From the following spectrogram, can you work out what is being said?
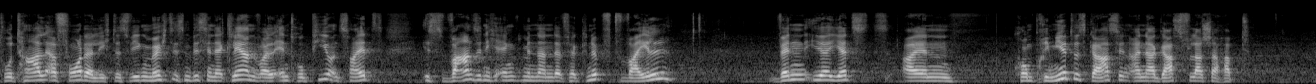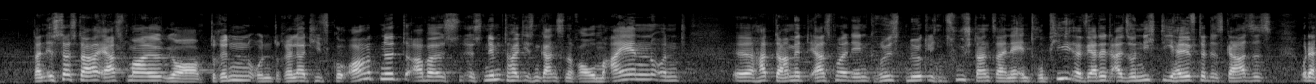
total erforderlich. Deswegen möchte ich es ein bisschen erklären, weil Entropie und Zeit ist wahnsinnig eng miteinander verknüpft, weil wenn ihr jetzt ein komprimiertes Gas in einer Gasflasche habt, dann ist das da erstmal ja, drin und relativ geordnet, aber es, es nimmt halt diesen ganzen Raum ein und äh, hat damit erstmal den größtmöglichen Zustand seiner Entropie. Ihr werdet also nicht die Hälfte des Gases oder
